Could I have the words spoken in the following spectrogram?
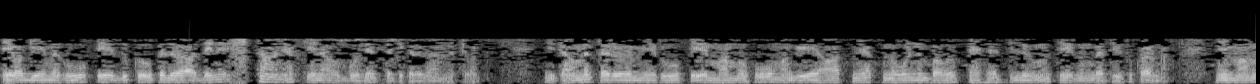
ඒ වගේම රූපේ දුක උපදවා දෙන ස්ථානයක් කියන අවබෝධයත් ඇති කරගන්නට ඕන. ඊට අමතරව මේ රූපේ මම හෝ මගේ ආත්මයක් නොවන බව පැහැදිලිවම තේරුම් ගත යුතු කරනවා. මේ මම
